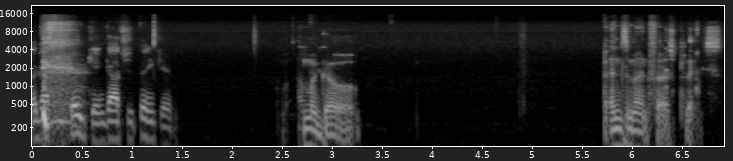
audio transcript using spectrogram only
I got you thinking. Got you thinking. I'm gonna go Benzema in first place.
